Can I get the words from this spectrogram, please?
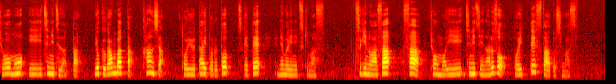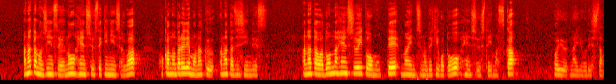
今日もいい一日だった。よく頑張った。感謝というタイトルとつけて眠りにつきます。次の朝さあ今日もいい一日になるぞと言ってスタートします。あなたの人生の編集責任者は他の誰でもなくあなた自身です。あなたはどんな編集意図を持って毎日の出来事を編集していますかという内容でした。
